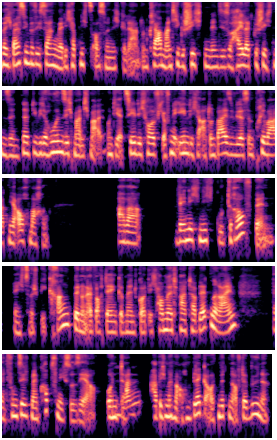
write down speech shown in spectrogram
Aber ich weiß nicht, was ich sagen werde. Ich habe nichts auswendig gelernt. Und klar, manche Geschichten, wenn sie so Highlight-Geschichten sind, ne, die wiederholen sich manchmal. Und die erzähle ich häufig auf eine ähnliche Art und Weise, wie wir es im Privaten ja auch machen. Aber wenn ich nicht gut drauf bin, wenn ich zum Beispiel krank bin und einfach denke, Mensch Gott, ich hau mir ein paar Tabletten rein, dann funktioniert mein Kopf nicht so sehr. Und mhm. dann habe ich manchmal auch einen Blackout mitten auf der Bühne.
